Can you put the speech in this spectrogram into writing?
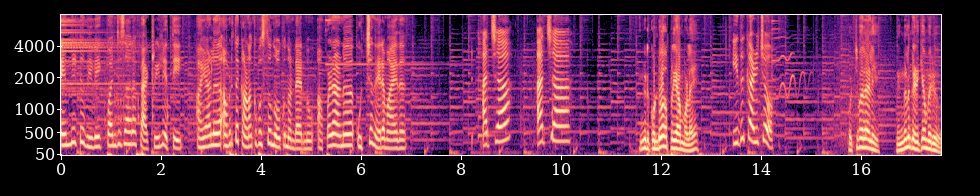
എന്നിട്ട് വിവേക് പഞ്ചസാര ഫാക്ടറിയിൽ എത്തി. അയാൾ അവിടുത്തെ കണക്ക് പുസ്തകം നോക്കുന്നുണ്ടായിരുന്നു. അപ്പോഴാണ് ഉച്ച നേരമായത്. അച്ഛാ അച്ഛാ. ഇങ്ങോട്ട് കൊണ്ടുപോവാ പ്രിയ മോളെ. ഇത് കഴിച്ചോ? കൊച്ചുമലയാളി നിങ്ങളും കഴിക്കാൻ വരൂ.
